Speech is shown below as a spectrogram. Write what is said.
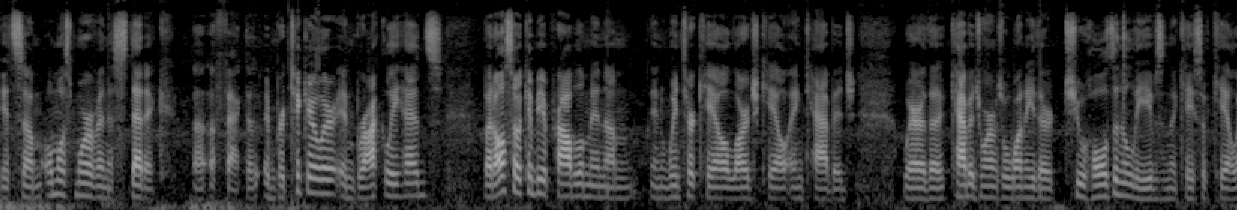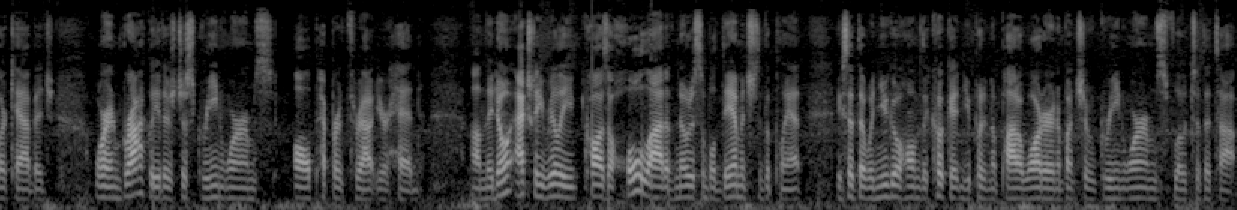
It's um, almost more of an aesthetic uh, effect, uh, in particular in broccoli heads, but also it can be a problem in, um, in winter kale, large kale, and cabbage where the cabbage worms will want to either chew holes in the leaves in the case of kale or cabbage, or in broccoli, there's just green worms all peppered throughout your head. Um, they don't actually really cause a whole lot of noticeable damage to the plant, except that when you go home to cook it and you put it in a pot of water and a bunch of green worms float to the top.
